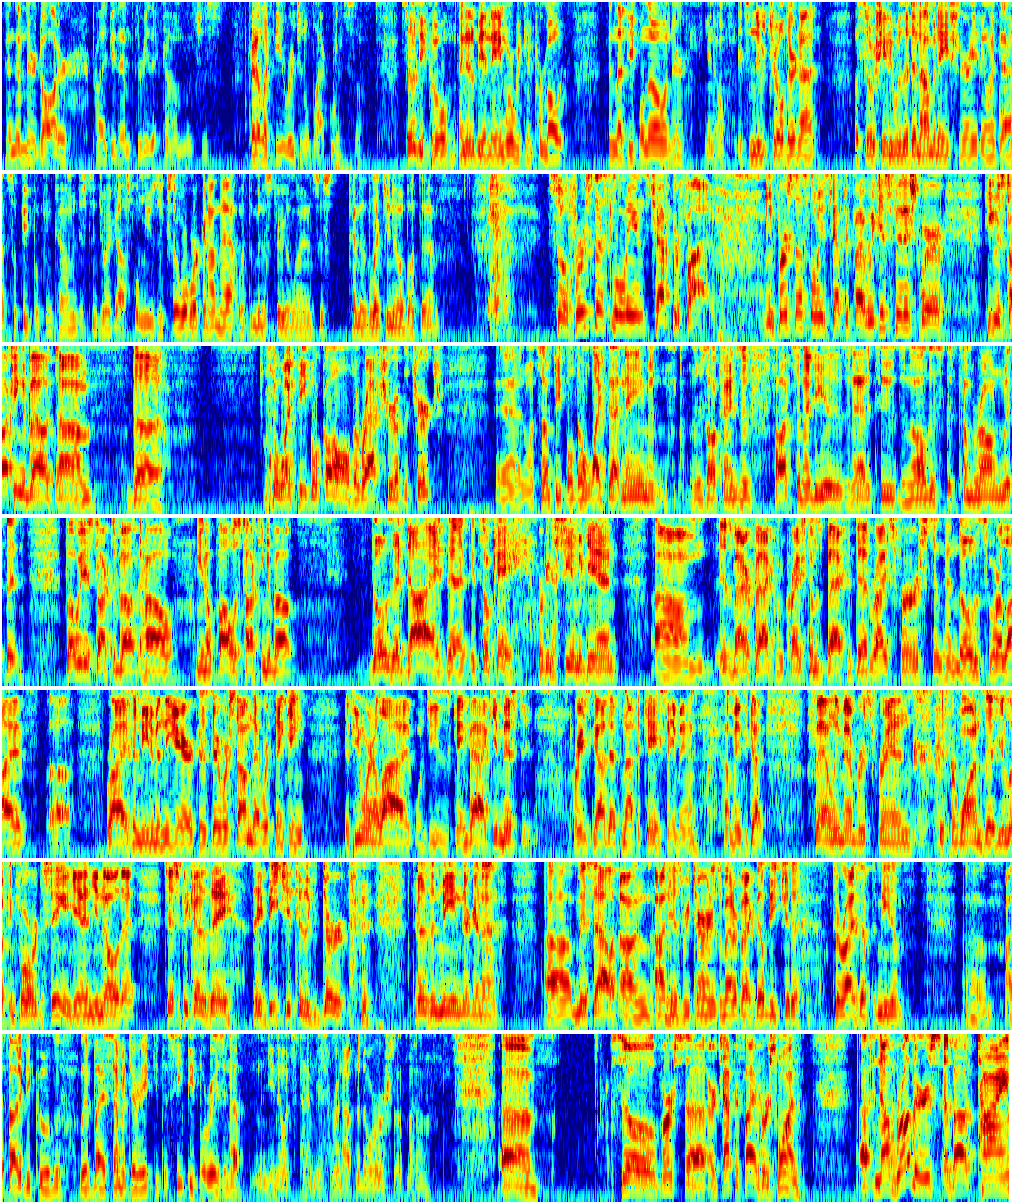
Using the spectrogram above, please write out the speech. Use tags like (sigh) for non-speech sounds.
and then their daughter. Probably be them three that come, which is kind of like the original Blackwoods. So, so it'll be cool, and it'll be a name where we can promote and let people know. And they're, you know, it's neutral. They're not associated with a denomination or anything like that, so people can come and just enjoy gospel music. So we're working on that with the Ministerial Alliance, just kind of let you know about that. So First Thessalonians chapter five. In First Thessalonians chapter five, we just finished where he was talking about um, the (laughs) what people call the rapture of the church and what some people don't like that name and there's all kinds of thoughts and ideas and attitudes and all this that come around with it. But we just talked about how you know paul was talking about those that died that it's okay we're going to see them again. Um, as a matter of fact when christ comes back the dead rise first and then those who are alive uh, rise and meet him in the air because there were some that were thinking if you weren't alive when jesus came back you missed it praise God, that's not the case. Amen. (laughs) I mean, if you've got family members, friends, different ones that you're looking forward to seeing again, you know that just because they they beat you to the dirt (laughs) doesn't mean they're gonna uh, miss out on on His return. As a matter of fact, they'll beat you to to rise up to meet Him. Um, I thought it'd be cool to live by a cemetery, get to see people raising up, and you know it's time to run out the door or something. Um, so verse uh, or chapter 5 verse 1 uh, now brothers about time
